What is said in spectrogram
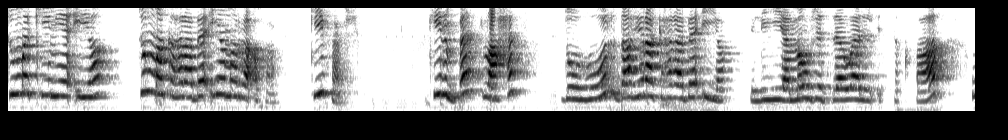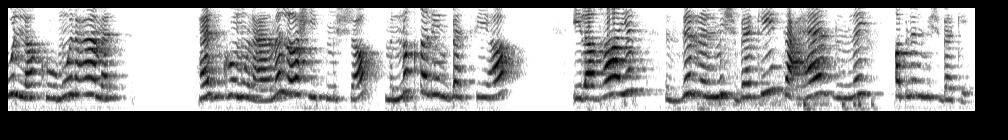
ثم كيميائية ثم كهربائية مرة أخرى. كيفاش؟ كي نبه تلاحظ ظهور ظاهرة كهربائية اللي هي موجة زوال الاستقطاب ولا كمون عامل. هذا الكمون عامل راح يتمشى من النقطة اللي نبهت فيها إلى غاية الزر المشبكي تاع هذا الليف قبل المشبكي.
